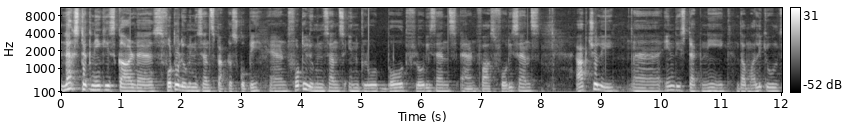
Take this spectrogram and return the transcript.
Next technique is called as photoluminescence spectroscopy. And photoluminescence include both fluorescence and phosphorescence. Actually, uh, in this technique, the molecules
